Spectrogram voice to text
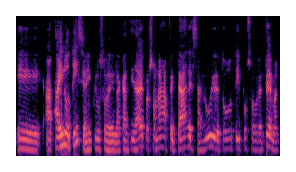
eh, hay noticias incluso de la cantidad de personas afectadas de salud y de todo tipo sobre el tema.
